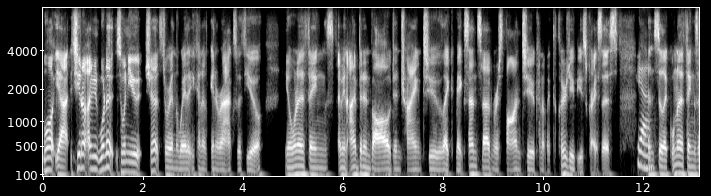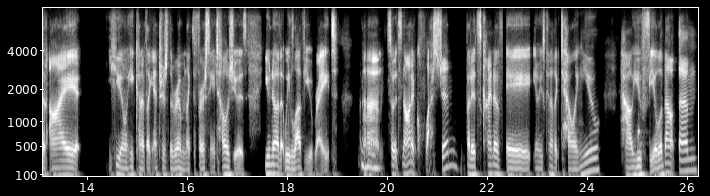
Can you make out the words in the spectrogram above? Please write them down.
Well, yeah. You know, I mean, one of so when you share that story and the way that he kind of interacts with you, you know, one of the things, I mean, I've been involved in trying to like make sense of and respond to kind of like the clergy abuse crisis. yeah, And so like one of the things that I you know, he kind of like enters the room and like the first thing he tells you is, you know that we love you, right? Mhm. Um, so it's not a question, but it's kind of a, you know, he's kind of like telling you how you feel about them.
